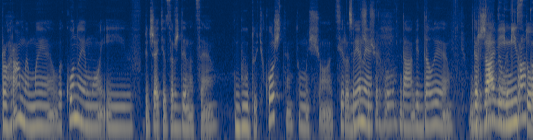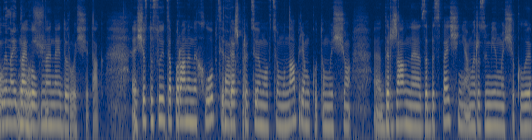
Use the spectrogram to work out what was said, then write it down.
програми ми виконуємо, і в бюджеті завжди на це будуть кошти, тому що ці родини да, віддали державі Втратили- і місту найдорожче. най- найдорожче. Так. Е, Що стосується поранених хлопців, Так. теж працюємо в цьому напрямку, тому що е, державне забезпечення, ми розуміємо, що коли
